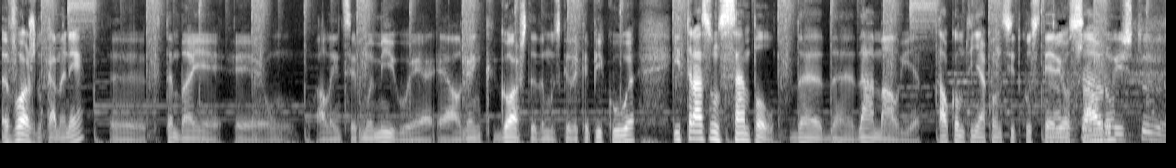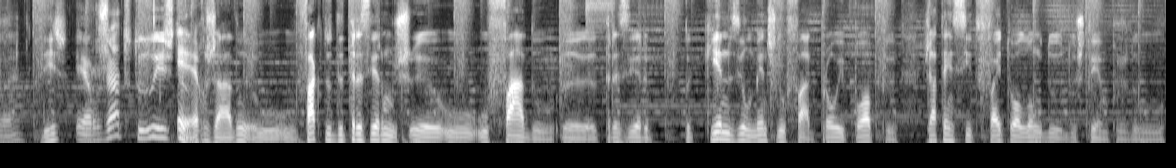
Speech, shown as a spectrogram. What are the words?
a voz do Camané, uh, que também é, é, um, além de ser um amigo, é, é, alguém que gosta da música da Capicua, e traz um sample da, da, da Amália tal como tinha acontecido com o Stereossauro. É isto tudo, não é? Diz? É arrojado tudo isto. É arrojado. O, o facto de trazermos uh, o, o, fado, uh, trazer pequenos elementos do fado para o hip hop, já tem sido feito ao longo do, dos tempos. Do,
